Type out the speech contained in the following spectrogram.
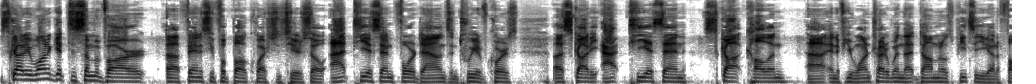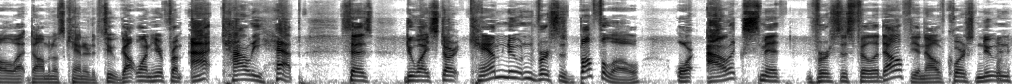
Scotty, I want to get to some of our uh, fantasy football questions here. So at TSN Four Downs and tweet, of course, uh, Scotty at TSN Scott Cullen. Uh, and if you want to try to win that Domino's pizza, you got to follow at Domino's Canada too. Got one here from at Callie Hep says, "Do I start Cam Newton versus Buffalo or Alex Smith versus Philadelphia?" Now, of course, Newton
